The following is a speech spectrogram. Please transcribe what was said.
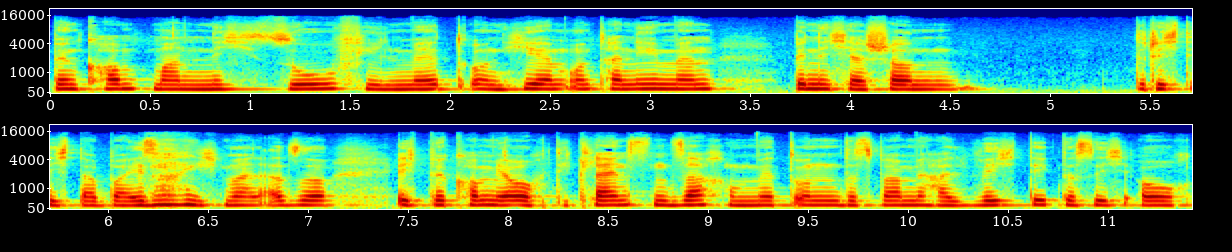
bekommt man nicht so viel mit und hier im Unternehmen bin ich ja schon richtig dabei, sage ich mal. Also ich bekomme ja auch die kleinsten Sachen mit und das war mir halt wichtig, dass ich auch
